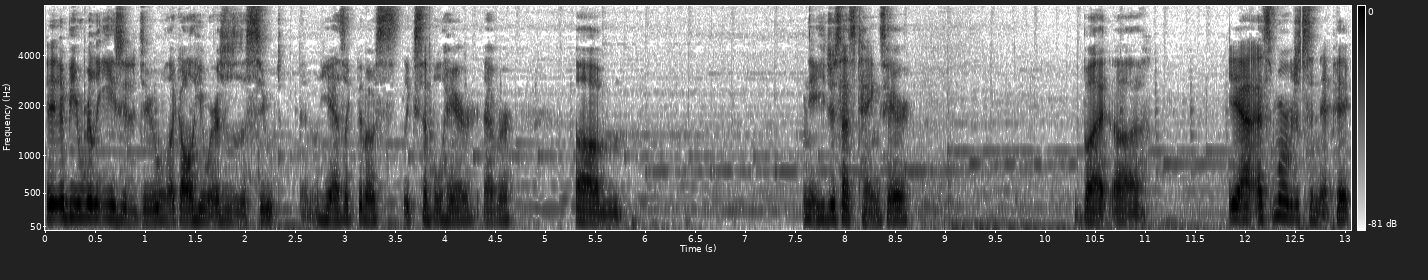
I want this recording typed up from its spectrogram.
It'd be really easy to do. Like all he wears is a suit, and he has like the most like simple hair ever. Um, he just has Tang's hair. But uh, yeah, it's more of just a nitpick.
